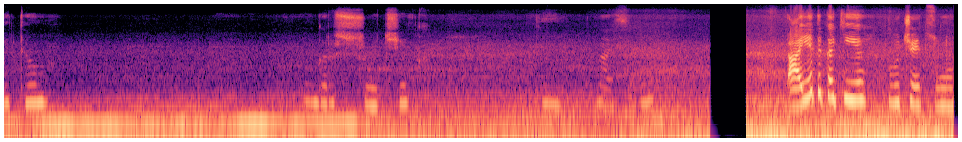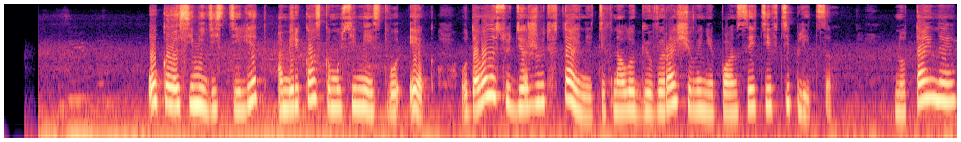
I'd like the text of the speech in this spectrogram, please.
И там горшочек. Настя. А это какие, получается, у нас? Около 70 лет американскому семейству Эк удавалось удерживать в тайне технологию выращивания пуансеттии в теплицах. Но тайное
